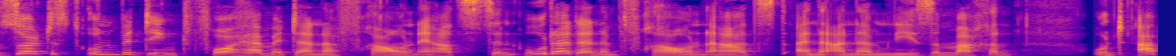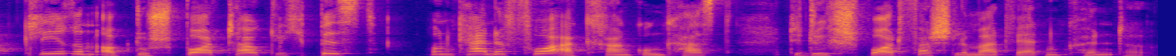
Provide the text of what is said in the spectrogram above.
Du solltest unbedingt vorher mit deiner Frauenärztin oder deinem Frauenarzt eine Anamnese machen und abklären, ob du sporttauglich bist und keine Vorerkrankung hast, die durch Sport verschlimmert werden könnte.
